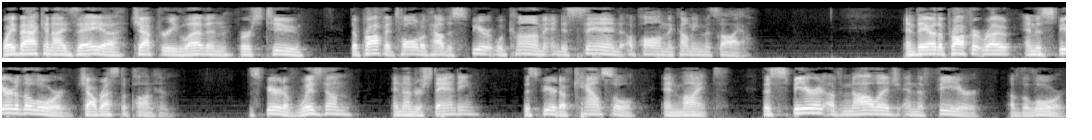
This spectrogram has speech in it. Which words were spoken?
Way back in Isaiah chapter 11 verse 2, the prophet told of how the Spirit would come and descend upon the coming Messiah. And there the prophet wrote, And the Spirit of the Lord shall rest upon him. The Spirit of wisdom and understanding, the Spirit of counsel and might, the Spirit of knowledge and the fear of the Lord.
